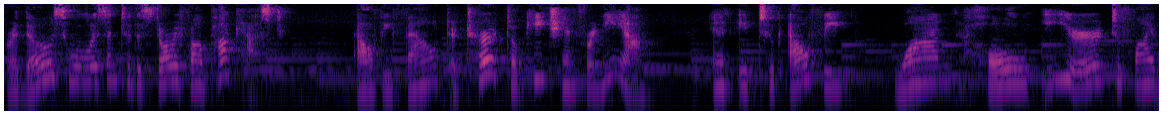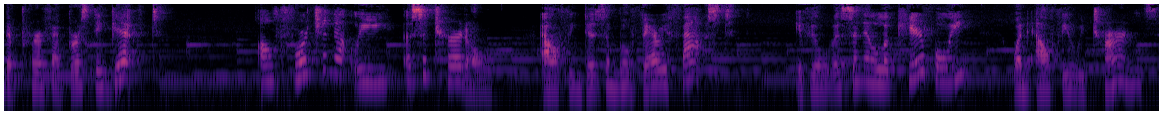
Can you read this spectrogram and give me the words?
For those who listen to the story from a podcast, Alfie found a turtle keychain for Nia, and it took Alfie one whole year to find the perfect birthday gift. Unfortunately, as a turtle, Alfie doesn't move very fast. If you listen and look carefully, when Alfie returns,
